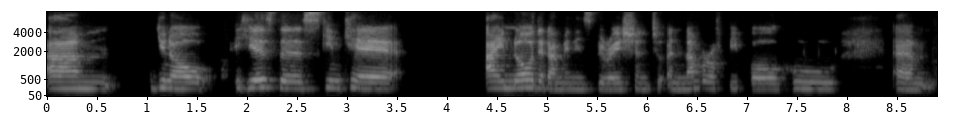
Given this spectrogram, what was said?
Um, you know, here's the skincare. I know that I'm an inspiration to a number of people who um,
